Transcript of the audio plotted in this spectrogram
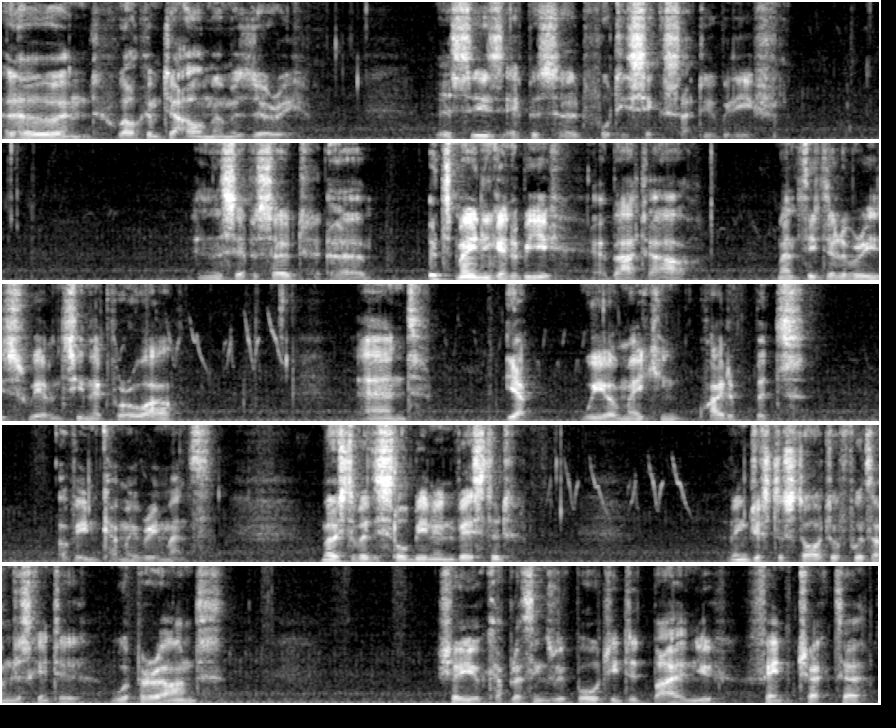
Hello and welcome to Alma, Missouri. This is episode 46, I do believe. In this episode, uh, it's mainly going to be about our monthly deliveries. We haven't seen that for a while. And yeah, we are making quite a bit of income every month. Most of it is still being invested. I think just to start off with, I'm just going to whip around show you a couple of things we've bought. He did buy a new Fendt tractor.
